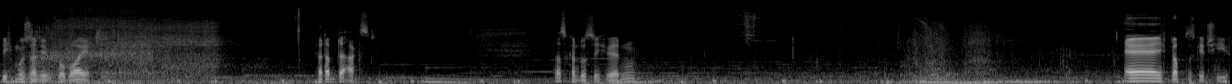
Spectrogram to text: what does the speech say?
Ich muss an dem vorbei. Verdammte Axt. Das kann lustig werden. Äh, ich glaube, das geht schief.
